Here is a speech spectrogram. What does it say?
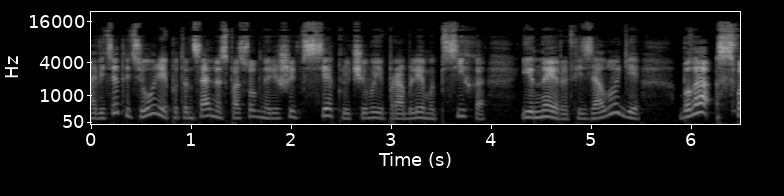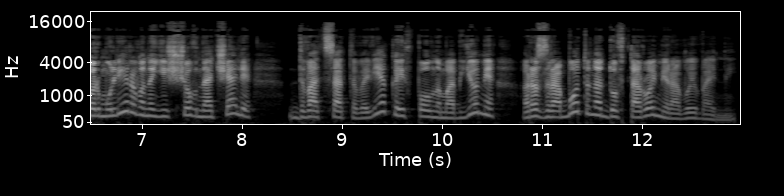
А ведь эта теория, потенциально способна решить все ключевые проблемы психо- и нейрофизиологии, была сформулирована еще в начале XX века и в полном объеме разработана до Второй мировой войны.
